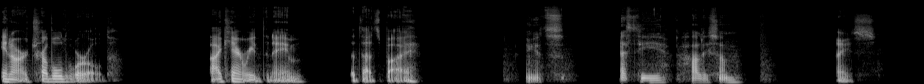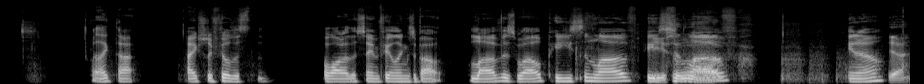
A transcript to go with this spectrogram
in our troubled world. I can't read the name that that's by. I think it's Etty Hillesum. Nice. I like that. I actually feel this a lot of the same feelings about love as well. Peace and love. Peace, and love. You know? Yeah.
